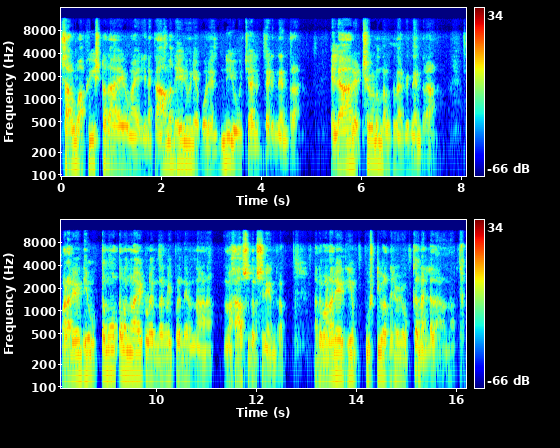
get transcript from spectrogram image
സർവ അഭീഷ്ടദായകമായിരിക്കുന്ന കാമധേനുവിനെ പോലെ എന്ത് ചോദിച്ചാലും തരുന്ന യന്ത്രമാണ്. എല്ലാ രക്ഷകളും നമുക്ക് നൽകുന്ന യന്ത്രമാണ്. വളരെയധികം ഉത്തമോത്തമങ്ങളായിട്ടുള്ള യന്ത്രങ്ങളിൽ പെടുന്ന ഒന്നാണ് മഹാസുദർശന യന്ത്രം. അത് വളരെയധികം പുഷ്ടിവർദ്ധനവിനും ഒക്കെ നല്ലതാണെന്ന് അർത്ഥം.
